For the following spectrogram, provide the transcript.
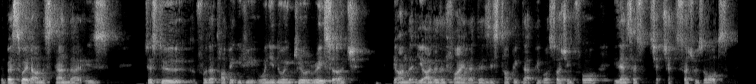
the best way to understand that is just do for that topic if you when you're doing keyword research you're, under, you're identifying that there's this topic that people are searching for you then check, check search results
